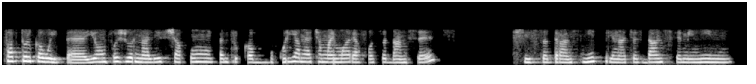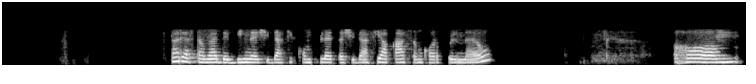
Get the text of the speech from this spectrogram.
faptul că, uite, eu am fost jurnalist și acum, pentru că bucuria mea cea mai mare a fost să dansez și să transmit prin acest dans feminin starea asta mea de bine și de a fi completă și de a fi acasă în corpul meu, um,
